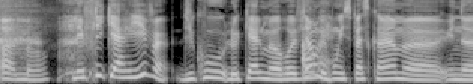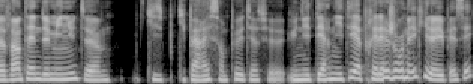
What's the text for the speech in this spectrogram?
Ah non. Les flics arrivent, du coup, le calme revient, ah mais bon, il se passe quand même euh, une vingtaine de minutes euh, qui, paraissent un peu une éternité après la journée qu'il avait passée.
